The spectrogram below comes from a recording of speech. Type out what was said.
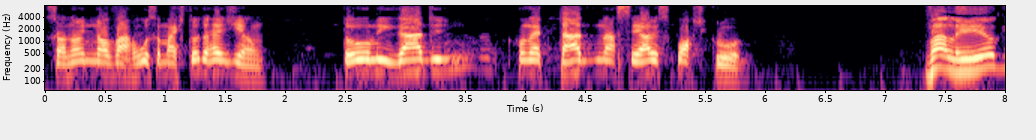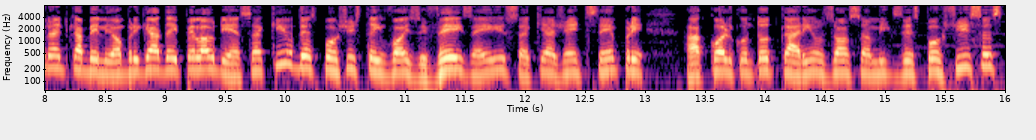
só não de Nova Russa, mas toda a região. Estou ligado conectado na Ceará Esporte Clube. Valeu, grande cabelinho. Obrigado aí pela audiência. Aqui o Desportista tem voz e vez, é isso. Aqui a gente sempre acolhe com todo carinho os nossos amigos desportistas.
